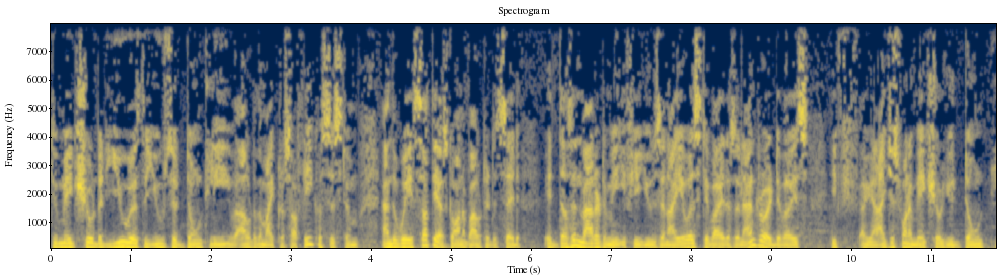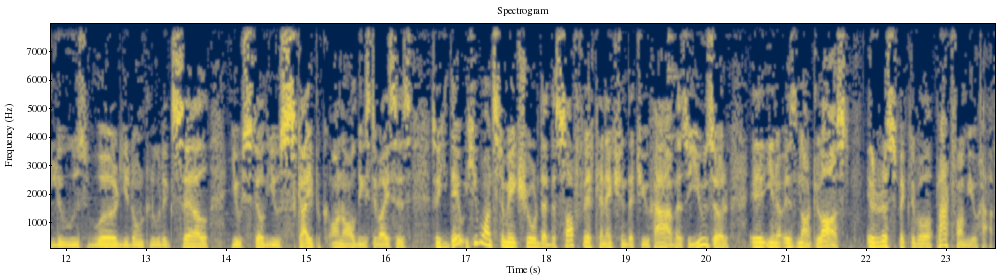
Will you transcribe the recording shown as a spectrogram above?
to make sure that you as the user don't leave out of the Microsoft ecosystem. And the way Satya has gone about it is said, it doesn't matter to me if you use an iOS device or an Android device. If I mean, I just want to make sure you don't lose Word, you don't lose Excel, you still use Skype on all these devices. So he they, he wants to make sure that the software connection that you have as a user, eh, you know, is not lost, irrespective of a platform you have.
